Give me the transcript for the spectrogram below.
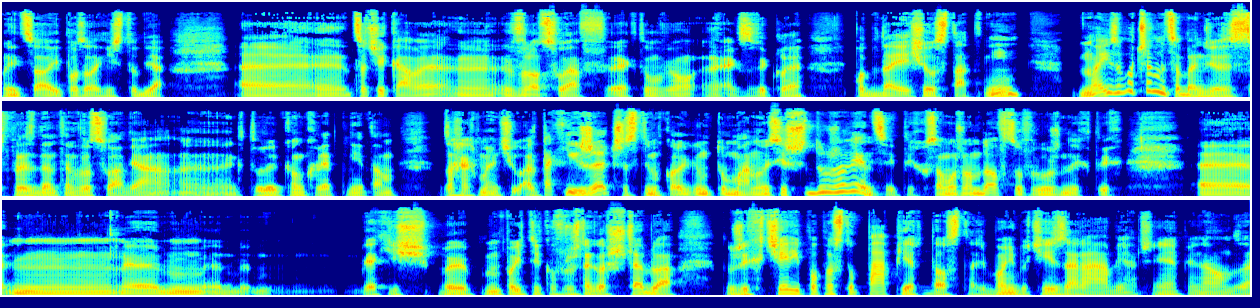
no i co, i po co jakieś studia. Co ciekawe, Wrocław, jak to mówią, jak zwykle poddaje się ostatni. No i zobaczymy, co będzie z prezydentem Wrocławia, który konkretnie tam zachachmęcił. Ale takich rzeczy z tym kolegium Tumanu jest jeszcze dużo więcej. Tych samorządowców różnych, tych e, mm, e, mm, jakichś e, polityków różnego szczebla, którzy chcieli po prostu papier dostać, bo oni by chcieli zarabiać, nie? Pieniądze.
